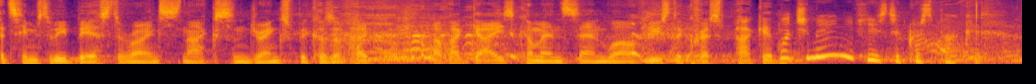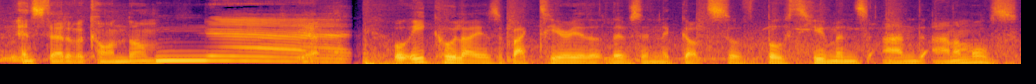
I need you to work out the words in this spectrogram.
it seems to be based around snacks and drinks because I've had I've had guys come in saying, "Well, I've used a crisp packet." What do you mean you've used a crisp packet? Instead of a condom. No. Yeah. Well, E. coli is a bacteria that lives in the guts of both humans and animals.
